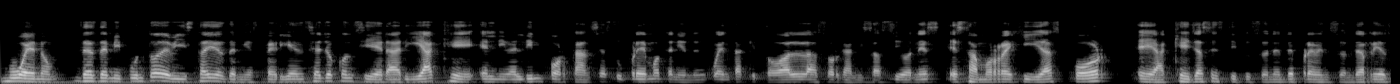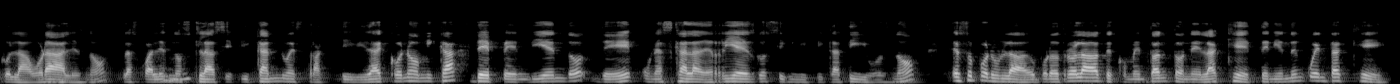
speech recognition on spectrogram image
Bueno, desde mi punto de vista y desde mi experiencia yo consideraría que el nivel de importancia es supremo teniendo en cuenta que todas las organizaciones estamos regidas por eh, aquellas instituciones de prevención de riesgos laborales, ¿no? Las cuales nos clasifican nuestra actividad económica dependiendo de una escala de riesgos significativos, ¿no? Eso por un lado. Por otro lado, te comento, Antonella, que teniendo en cuenta que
